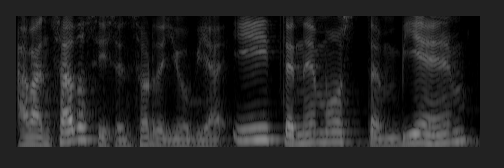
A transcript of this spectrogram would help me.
avanzados y sensor de lluvia. Y tenemos también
